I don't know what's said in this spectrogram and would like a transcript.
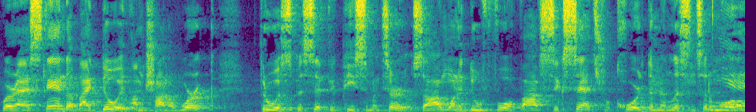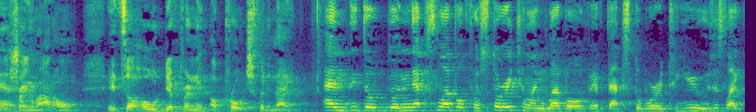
Whereas stand up, I do it. I'm trying to work through a specific piece of material. So I want to do four, five, six sets, record them, and listen to them yeah. all on the train ride home. It's a whole different approach for the night. And the, the, the, next level for storytelling level, if that's the word to use, is like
